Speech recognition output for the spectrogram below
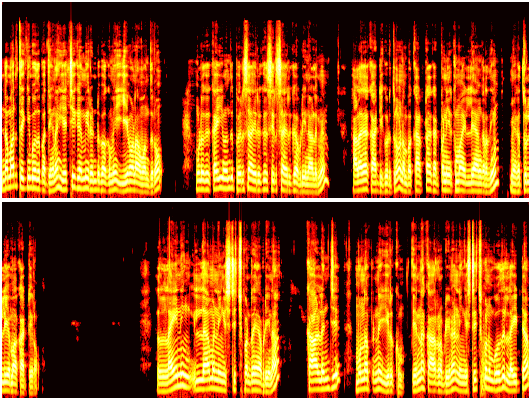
இந்த மாதிரி தைக்கும்போது பார்த்தீங்கன்னா எச்சி கம்மி ரெண்டு பக்கமே ஈவனாக வந்துடும் உங்களுக்கு கை வந்து பெருசாக இருக்குது சிறுசாக இருக்குது அப்படின்னாலுமே அழகாக காட்டி கொடுத்துரும். நம்ம கரெக்டாக கட் பண்ணியிருக்கோமா இல்லையாங்கிறதையும் மிக துல்லியமாக காட்டிடும் லைனிங் இல்லாமல் நீங்கள் ஸ்டிச் பண்ணுறீங்க அப்படின்னா காலஞ்சு முன்ன பின்ன இருக்கும். என்ன காரணம் அப்படின்னா நீங்கள் ஸ்டிச் பண்ணும்போது லைட்டாக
